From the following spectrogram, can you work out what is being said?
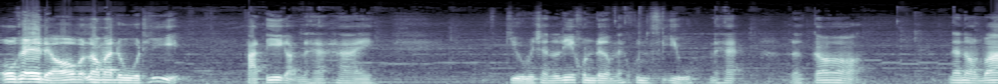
โอเค เดี๋ยวเรามาดูที่ ปาร์ตี้ก่อนนะฮะไฮกิลมิชชันนารีคนเดิมนะคุณซีอิวนะฮะ แล้วก็แน่นอนว่า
